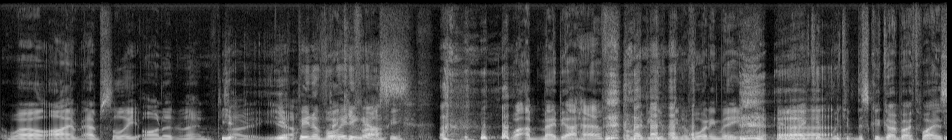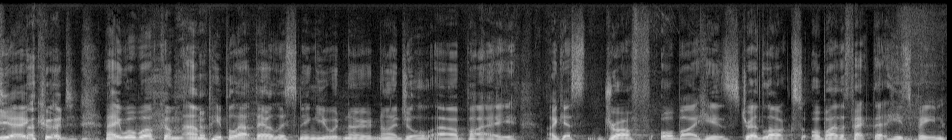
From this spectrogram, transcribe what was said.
Well, I'm absolutely honoured, man. You- Uh, you've been avoiding us. well, uh, maybe I have, or maybe you've been avoiding me. You know, it could- could, this could go both ways. yeah, it could. hey, well, welcome. Um, people out there listening, you would know Nigel uh, by, I guess, Druff or by his dreadlocks or by the fact that he's been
